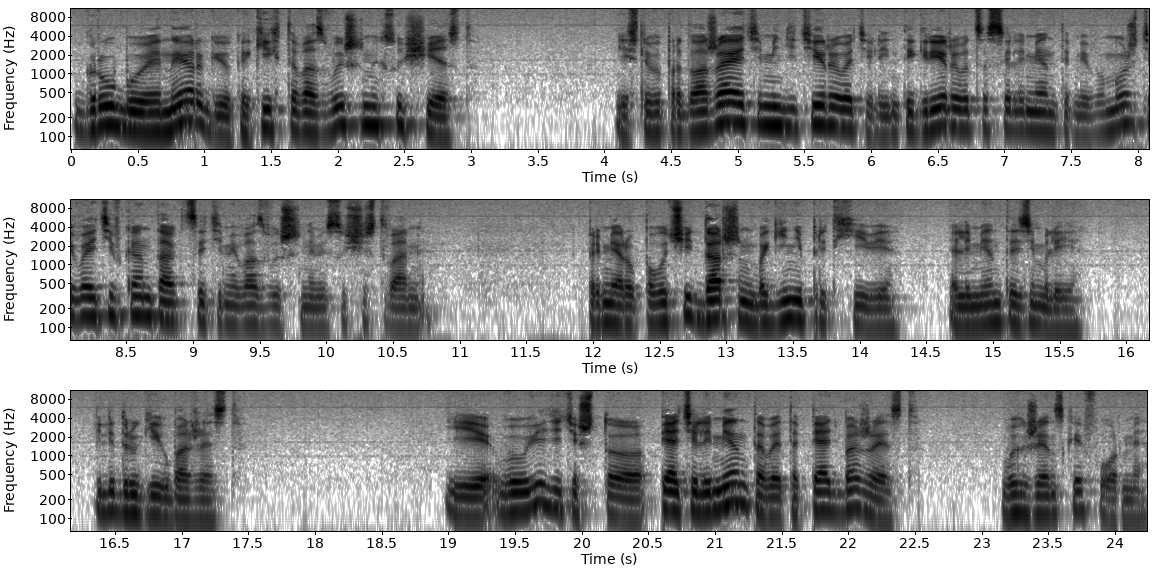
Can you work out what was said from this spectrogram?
грубую энергию каких-то возвышенных существ. Если вы продолжаете медитировать или интегрироваться с элементами, вы можете войти в контакт с этими возвышенными существами. К примеру, получить даршан богини Притхиви, элемента Земли, или других божеств. И вы увидите, что пять элементов — это пять божеств в их женской форме.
